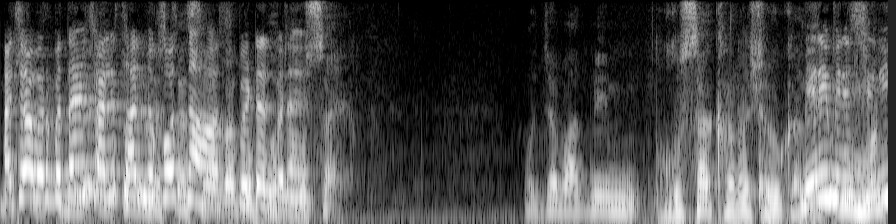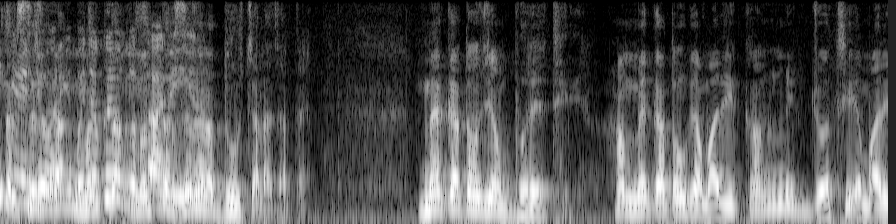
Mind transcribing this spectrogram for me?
اچھا اور بتائیں چالیس سال میں کتنا ہاسپیٹل بنائے اور جب آدمی غصہ کھانا شروع کر میری منسٹری چینج ہو رہی ہے مجھے کوئی غصہ نہیں ہے۔ منطق سے ذرا دور چلا جاتا ہے۔ میں کہتا ہوں جی ہم برے تھے۔ ہم میں کہتا ہوں کہ ہماری اکانومی جو تھی ہماری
